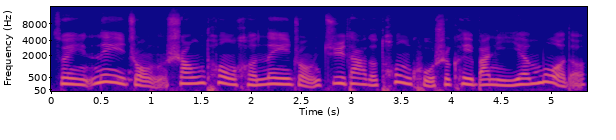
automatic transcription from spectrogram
所以那种伤痛和那一种巨大的痛苦是可以把你淹没的。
